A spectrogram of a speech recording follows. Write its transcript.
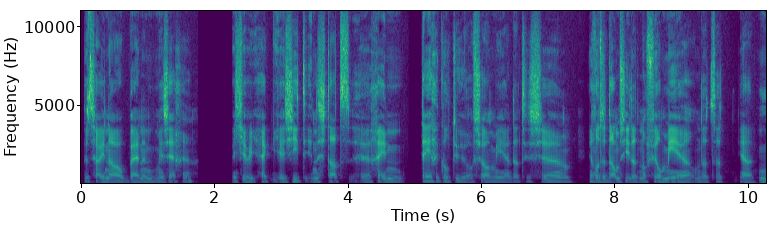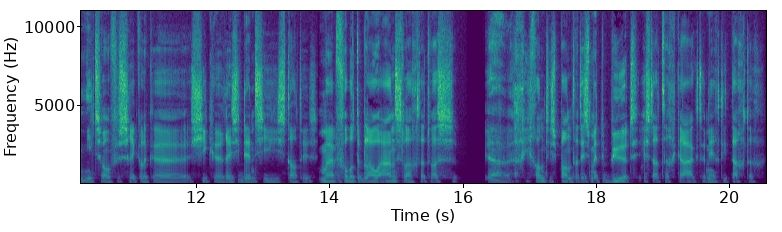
Dat zou je nou bijna niet meer zeggen. Want je, je ziet in de stad uh, geen tegencultuur of zo meer. Dat is, in Rotterdam zie je dat nog veel meer, omdat het ja, niet zo'n verschrikkelijke, chique residentiestad is. Maar bijvoorbeeld de blauwe aanslag, dat was ja, gigantisch pand. Dat is met de buurt is dat gekraakt in 1980.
